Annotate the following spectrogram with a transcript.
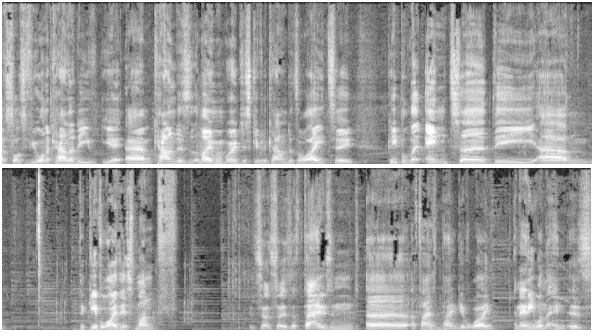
Midnight slots. If you want a calendar, you, you, um, calendars at the moment, we're just giving calendars away to people that enter the um, the giveaway this month. So, so it's a thousand uh, a thousand pound giveaway, and anyone that enters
